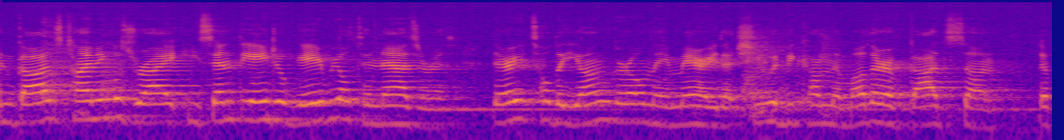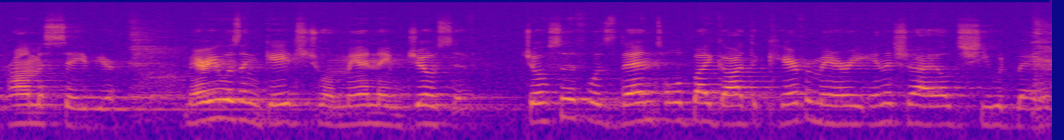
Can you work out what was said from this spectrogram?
When God's timing was right, he sent the angel Gabriel to Nazareth. There he told a young girl named Mary that she would become the mother of God's Son, the promised Savior. Mary was engaged to a man named Joseph. Joseph was then told by God to care for Mary and the child she would bear.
